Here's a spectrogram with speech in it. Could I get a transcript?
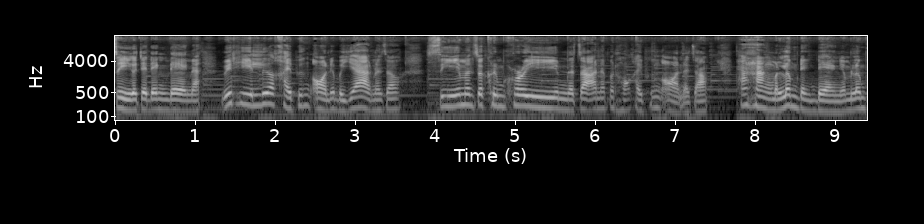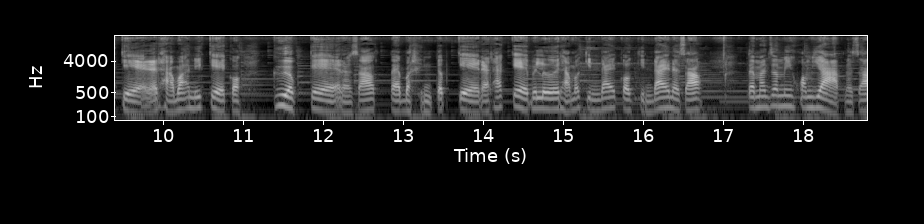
สีก็จะแดงๆนะ วิธีเลือกไข่พึ่งอ่อนเนี่ยไม่ยากนะเจ้า สีมันจะครีมครีมๆนะจ๊ะอันนั้นเป็นของไข่พึ่งอ่อนนะจ๊ะถ้าหางมันเริ่มแดงๆเนี่ยมันเริ่มแก่นะถามว่าอันนี้แก่ก็เกือบแก่นะเจ๊ะแต่มาถึงกับแก่นะถ้าแก่ไปเลยถามว่ากินได้ก็กินได้นะเจ๊ะ แต่มันจะมีความหยาบนะจ๊ะ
